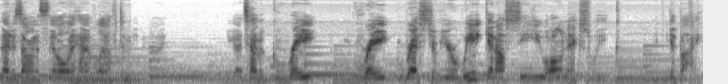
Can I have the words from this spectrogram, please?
that is honestly all I have left tonight. You guys have a great, great rest of your week, and I'll see you all next week. Goodbye.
